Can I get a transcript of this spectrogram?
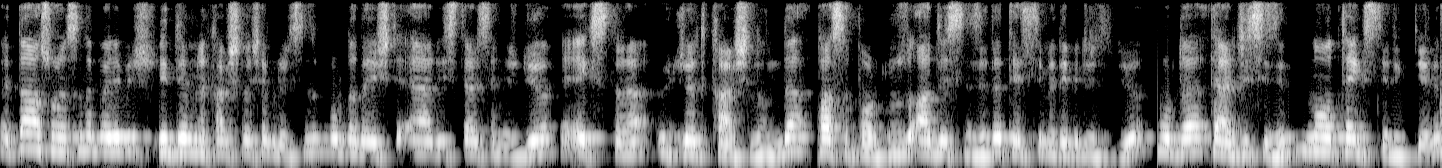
Ve daha sonrasında böyle bir bildirimle karşılaşabilirsiniz. Burada da işte eğer isterseniz diyor e, ekstra ücret karşılığında pasaportunuzu adresinize de teslim edebiliriz diyor. Burada tercih sizin. No thanks dedik diyelim.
